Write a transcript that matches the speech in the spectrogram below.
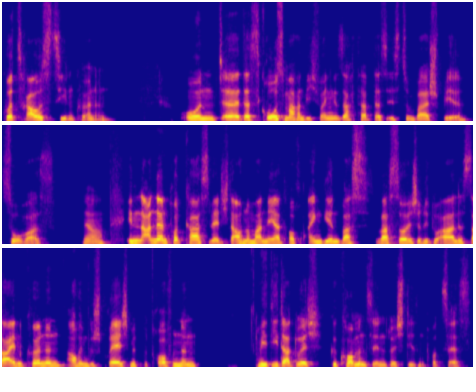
kurz rausziehen können. Und äh, das Großmachen, wie ich vorhin gesagt habe, das ist zum Beispiel sowas. Ja, in anderen Podcasts werde ich da auch nochmal näher drauf eingehen, was, was solche Rituale sein können, auch im Gespräch mit Betroffenen, wie die dadurch gekommen sind, durch diesen Prozess.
